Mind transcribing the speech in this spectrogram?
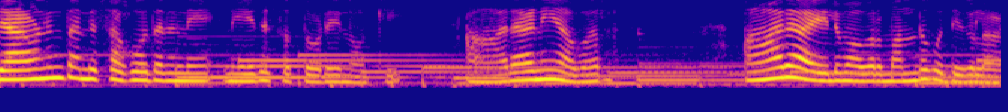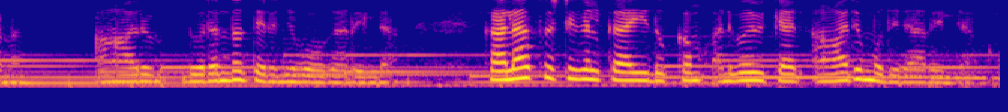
രാവണൻ തന്റെ സഹോദരനെ നീരസത്തോടെ നോക്കി. ആരാണീ അവർ? ആരായാലും അവർ മന്ദബുദ്ധികളാണ്. ആരും ദുരന്തം തിരഞ്ഞു പോകാറില്ല. കലാസൃഷ്ടികൾക്കായി ദുഃഖം അനുഭവിക്കാൻ ആരും മുതിരാറില്ല.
